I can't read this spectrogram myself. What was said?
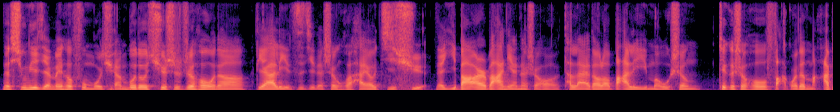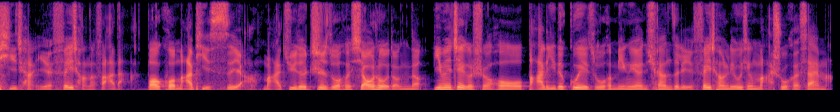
那兄弟姐妹和父母全部都去世之后呢，蒂埃里自己的生活还要继续。那一八二八年的时候，他来到了巴黎谋生。这个时候，法国的马匹产业非常的发达，包括马匹饲养、马具的制作和销售等等。因为这个时候，巴黎的贵族和名媛圈子里非常流行马术和赛马。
